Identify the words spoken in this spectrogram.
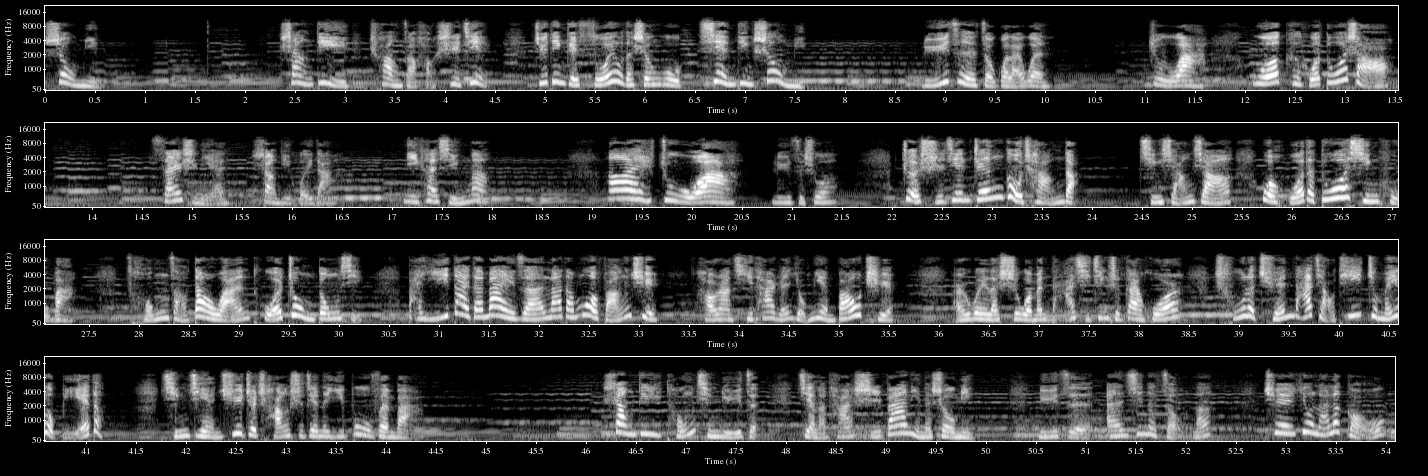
寿命。上帝创造好世界，决定给所有的生物限定寿命。驴子走过来问：“主啊，我可活多少？”三十年。上帝回答：“你看行吗？”哎，主啊，驴子说：“这时间真够长的，请想想我活得多辛苦吧。”从早到晚驮重东西，把一袋袋麦子拉到磨坊去，好让其他人有面包吃。而为了使我们打起精神干活，除了拳打脚踢就没有别的。请减去这长时间的一部分吧。上帝同情驴子，减了他十八年的寿命。驴子安心的走了，却又来了狗。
